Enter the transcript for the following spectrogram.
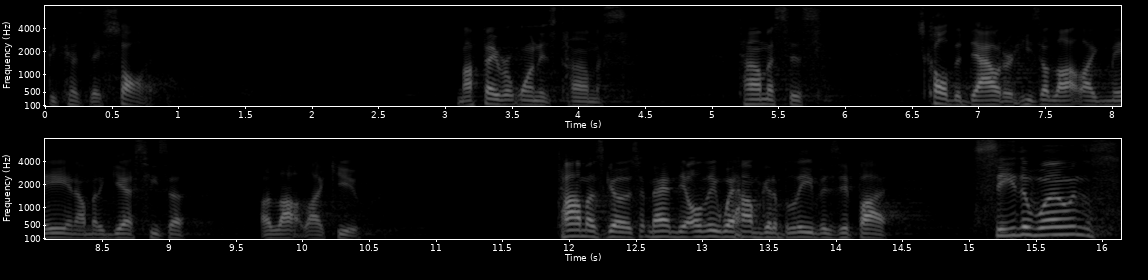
because they saw it. My favorite one is Thomas. Thomas is it's called the doubter. He's a lot like me, and I'm going to guess he's a, a lot like you. Thomas goes, Man, the only way I'm going to believe is if I see the wounds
